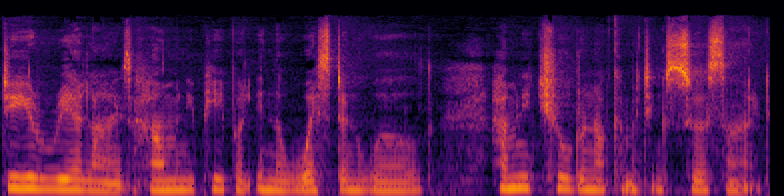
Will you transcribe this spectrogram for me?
do you realize how many people in the Western world, how many children are committing suicide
